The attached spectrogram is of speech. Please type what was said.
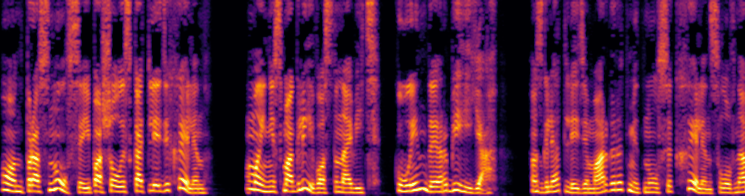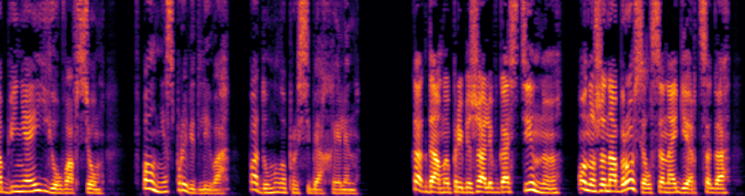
Он проснулся и пошел искать леди Хелен. Мы не смогли его остановить. Куин, Дерби и я. Взгляд леди Маргарет метнулся к Хелен, словно обвиняя ее во всем. «Вполне справедливо», — подумала про себя Хелен. «Когда мы прибежали в гостиную, он уже набросился на герцога», —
